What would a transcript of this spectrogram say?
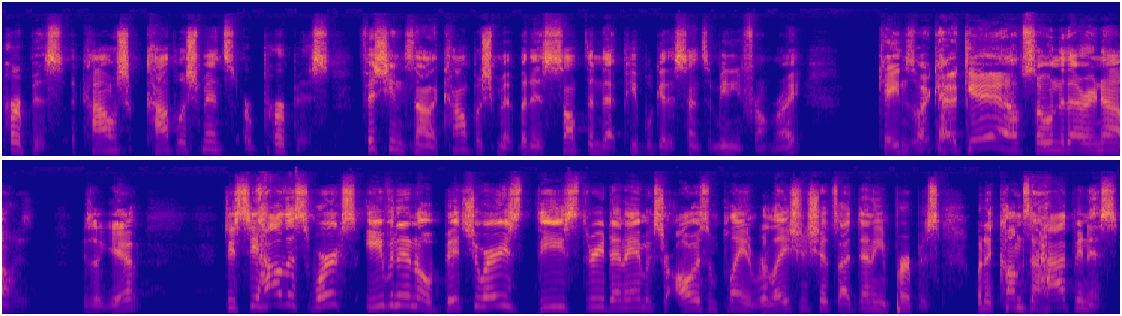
Purpose, accomplishments, or purpose. Fishing is not accomplishment, but it's something that people get a sense of meaning from, right? Caden's like, heck yeah, I'm so into that right now. He's like, yep. Do you see how this works? Even in obituaries, these three dynamics are always in play relationships, identity, and purpose. When it comes to happiness,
